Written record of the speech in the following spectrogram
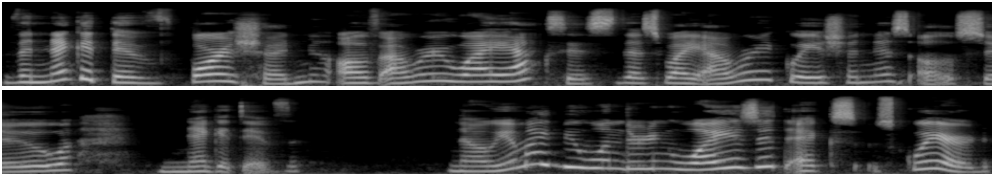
the negative portion of our y-axis. That's why our equation is also negative. Now, you might be wondering why is it x squared?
